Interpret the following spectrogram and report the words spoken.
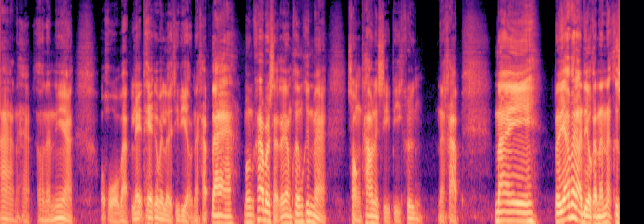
มากนะฮะตอนนั้นเนี่ยโอ้โหแบบเละเทะกันไปเลยทีเดียวนะครับ แต่มูลค่าบริษัทก็ยังเพิ่มขึ้นมา 2 เท่าใน 4 ปีครึ่งนะครับในระยะเวลาเดียวกันนั้นนะคือ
